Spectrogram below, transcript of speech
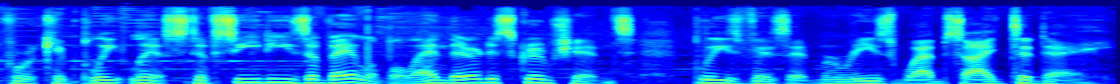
For a complete list of CDs available and their descriptions, please visit Marie's website today.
